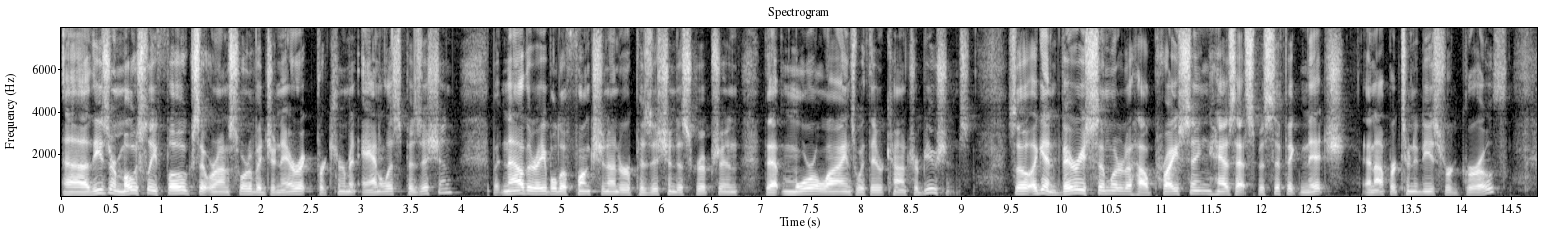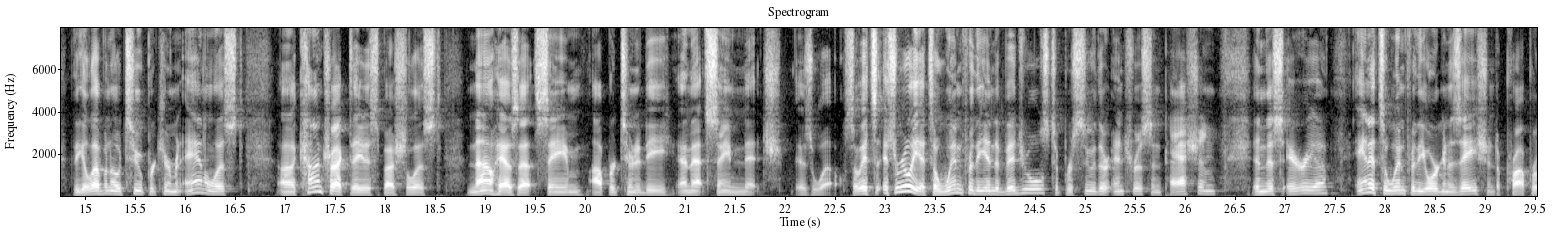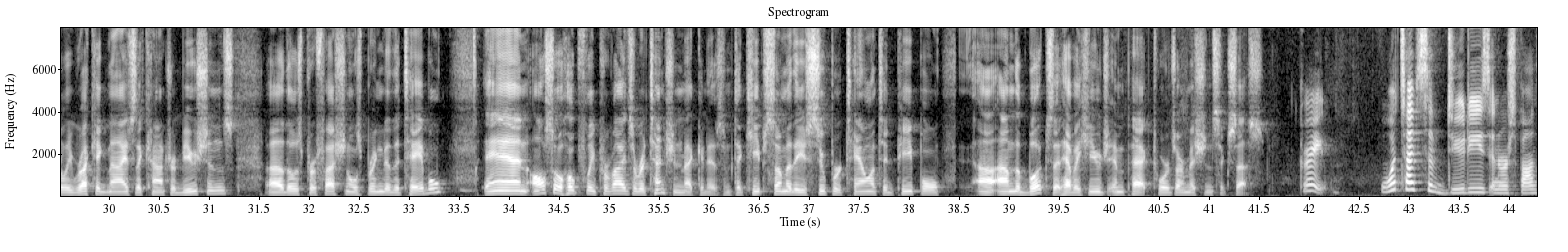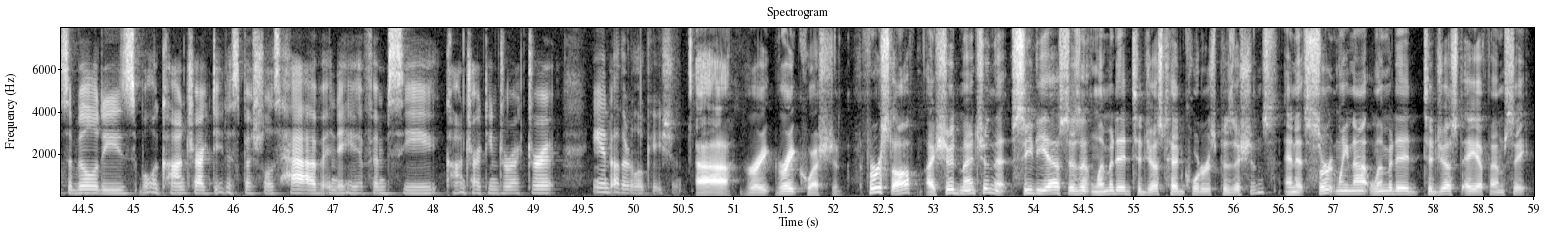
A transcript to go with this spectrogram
Uh, these are mostly folks that were on sort of a generic procurement analyst position, but now they're able to function under a position description that more aligns with their contributions. So again, very similar to how pricing has that specific niche and opportunities for growth. The 1102 procurement analyst, uh, contract data specialist, now has that same opportunity and that same niche as well. So it's, it's really, it's a win for the individuals to pursue their interests and passion in this area, and it's a win for the organization to properly recognize the contributions uh, those professionals bring to the table, and also hopefully provides a retention mechanism to keep some of these super talented people uh, on the books that have a huge impact towards our mission success. Great. What types of duties and responsibilities will a contract data specialist have in AFMC Contracting Directorate and other locations? Ah, great, great question. First off, I should mention that CDS isn't limited to just headquarters positions, and it's certainly not limited to just AFMC,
